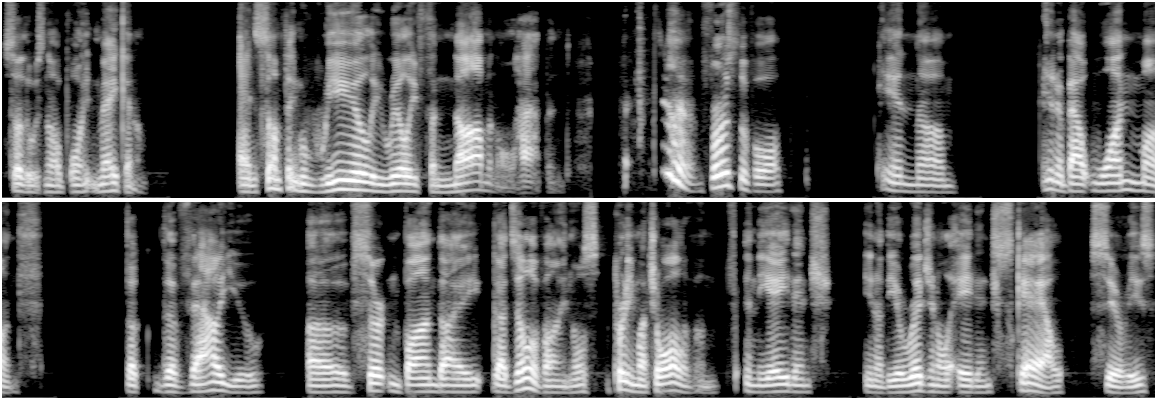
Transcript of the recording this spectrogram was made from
so there was no point in making them. And something really really phenomenal happened first of all, in um, in about one month, the the value of certain Bandai Godzilla vinyls, pretty much all of them, in the eight inch, you know, the original eight inch scale series,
